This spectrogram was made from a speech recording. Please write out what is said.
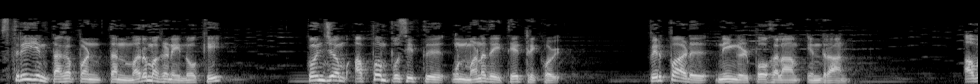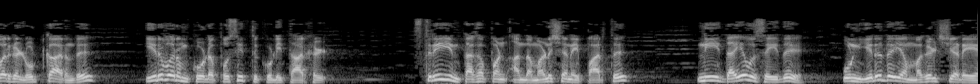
ஸ்திரீயின் தகப்பன் தன் மருமகனை நோக்கி கொஞ்சம் அப்பம் புசித்து உன் மனதை தேற்றிக்கொள். பிற்பாடு நீங்கள் போகலாம் என்றான். அவர்கள் உட்கார்ந்து இருவரும் கூட புசித்து குடித்தார்கள். ஸ்திரீயின் தகப்பன் அந்த மனுஷனை பார்த்து நீ தயவு செய்து உன் இருதயம் மகிழ்ச்சியடைய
